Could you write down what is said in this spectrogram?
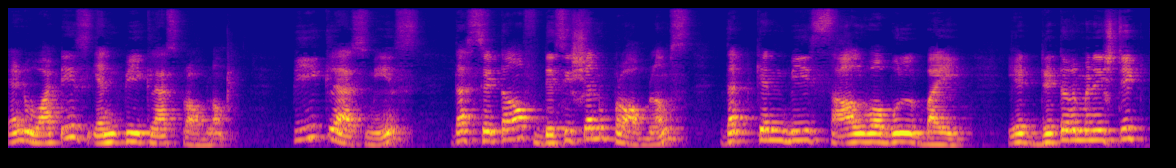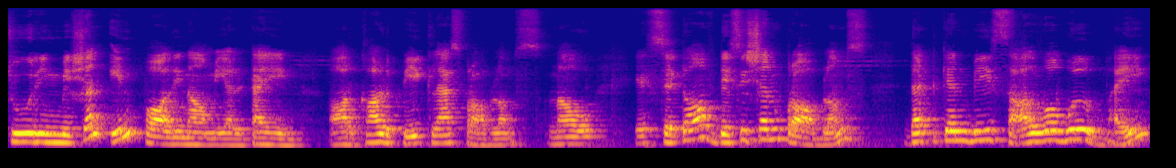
and what is NP class problem. P class means the set of decision problems that can be solvable by a deterministic Turing machine in polynomial time are called P class problems. Now, a set of decision problems that can be solvable by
